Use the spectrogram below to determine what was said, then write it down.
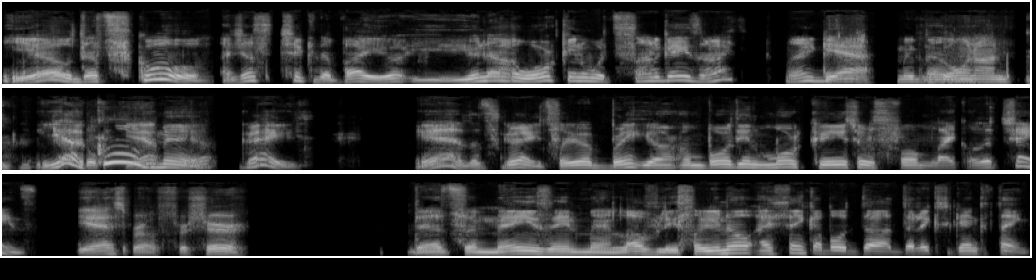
Yo, that's cool. I just checked the bio. You, you're now working with Stargaze, right? Right? Gabe? Yeah, Maybe I'm- going on. Yeah, cool, Yeah, man. yeah. Great. Yeah, that's great. So you're bring you're onboarding more creators from like other chains. Yes, bro, for sure. That's amazing, man. Lovely. So you know, I think about the Rex Gang thing.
